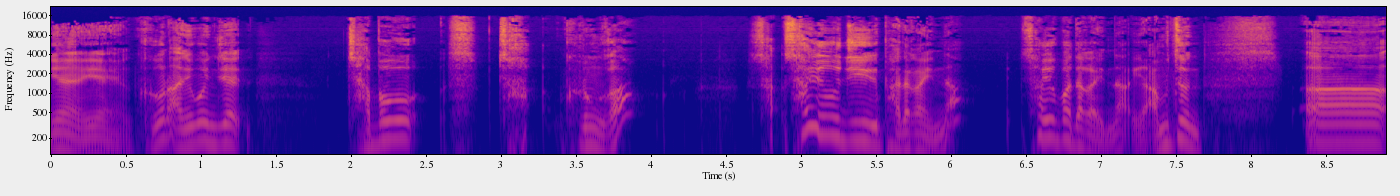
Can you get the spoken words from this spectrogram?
예, 예. 그건 아니고 이제 잡어, 자, 그런가? 사, 사유지 바다가 있나? 사유 바다가 있나? 예, 아무튼, 아,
